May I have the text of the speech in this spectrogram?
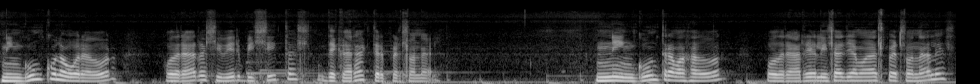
Ningún colaborador podrá recibir visitas de carácter personal. Ningún trabajador podrá realizar llamadas personales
